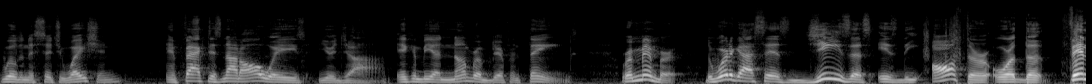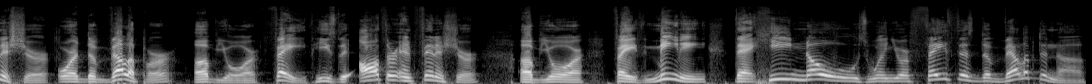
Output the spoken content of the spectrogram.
wilderness situation. In fact, it's not always your job. It can be a number of different things. Remember, the Word of God says Jesus is the author or the finisher or developer of your faith. He's the author and finisher of your faith, meaning that he knows when your faith is developed enough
